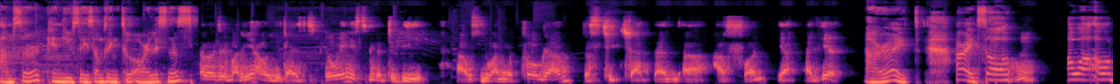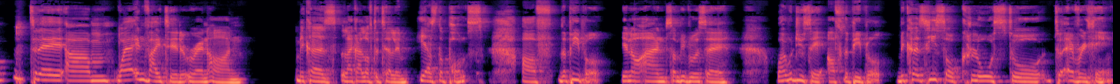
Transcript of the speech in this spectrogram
Um, sir, can you say something to our listeners? Hello, everybody. How are you guys doing? It's good to be uh, with you on your program. Just chit chat and uh, have fun. Yeah, I'm here. All right. All right. So, mm-hmm our our today um why I invited Ren on because like I love to tell him he has the pulse of the people you know and some people will say why would you say of the people? Because he's so close to to everything.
